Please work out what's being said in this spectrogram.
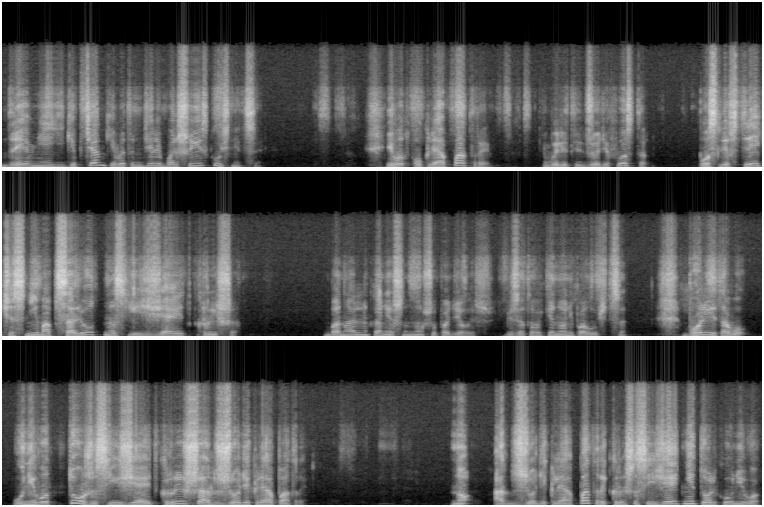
Древние египтянки в этом деле большие искусницы. И вот у Клеопатры, вылитый Джоди Фостер, после встречи с ним абсолютно съезжает крыша. Банально, конечно, но что поделаешь, без этого кино не получится. Более того, у него тоже съезжает крыша от Джоди Клеопатры. Но от Джоди Клеопатры крыша съезжает не только у него.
